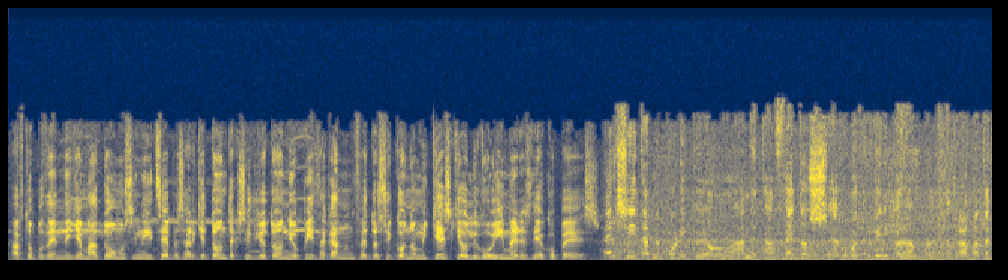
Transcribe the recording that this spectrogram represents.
Αυτό που δεν είναι γεμάτο όμως είναι οι τσέπες αρκετών ταξιδιωτών οι οποίοι θα κάνουν φέτος οικονομικές και ολιγοήμερες διακοπές. Πέρσι ήταν πολύ πιο άνετα. Φέτος έχουμε ακριβήνει πάρα πολύ τα πράγματα.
